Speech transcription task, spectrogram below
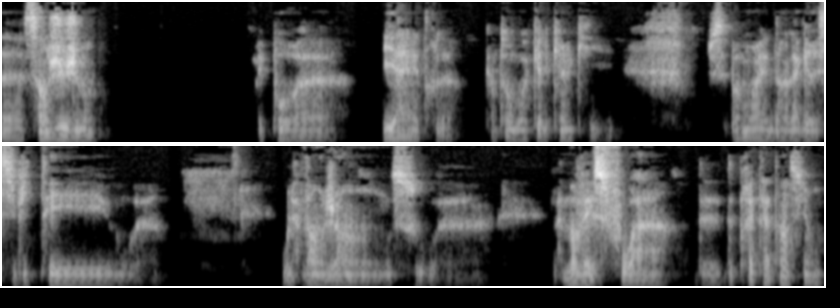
euh, sans jugement. Mais pour euh, y être là, quand on voit quelqu'un qui, je sais pas moi, est dans l'agressivité ou euh, ou la vengeance ou euh, la mauvaise foi, de, de prêter attention.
